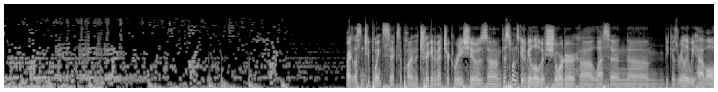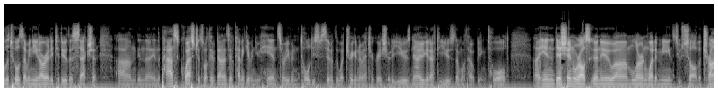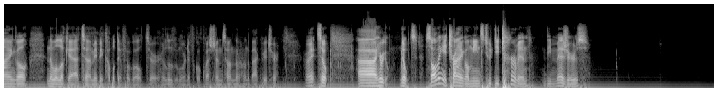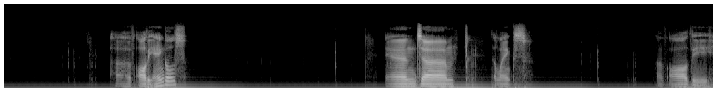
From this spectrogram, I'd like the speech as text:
Thank you. All right, lesson 2.6, applying the trigonometric ratios. Um, this one's going to be a little bit shorter uh, lesson um, because really we have all the tools that we need already to do this section. Um, in the in the past questions, what they've done is they've kind of given you hints or even told you specifically what trigonometric ratio to use. Now you're going to have to use them without being told. Uh, in addition, we're also going to um, learn what it means to solve a triangle, and then we'll look at uh, maybe a couple difficult or a little bit more difficult questions on the on the back page here. All right, so uh, here we go. Notes. Solving a triangle means to determine the measures of all the angles and um, the lengths of all the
